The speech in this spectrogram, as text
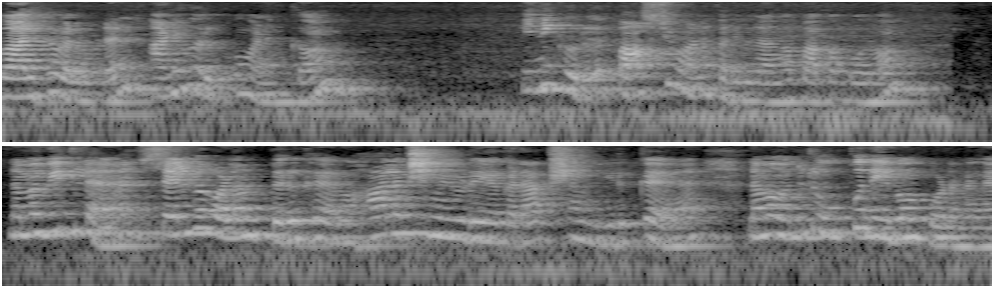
வாழ்க வளமுடன் அனைவருக்கும் வணக்கம். இன்னைக்கு ஒரு பாசிட்டிவான பதிவு தாங்க பார்க்க போகிறோம் நம்ம வீட்டில் செல்வ வளம் பெருக மகாலட்சுமியுடைய கடாட்சம் இருக்க நம்ம வந்துட்டு உப்பு தீபம் போடணுங்க.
